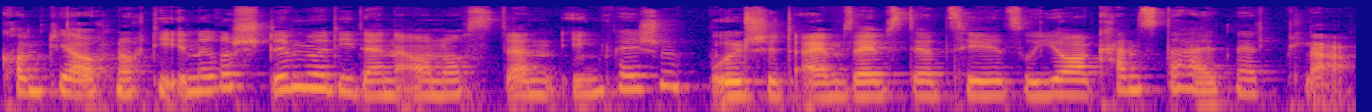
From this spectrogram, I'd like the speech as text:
kommt ja auch noch die innere Stimme, die dann auch noch dann irgendwelchen Bullshit einem selbst erzählt, so ja, kannst du halt nicht, klar.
